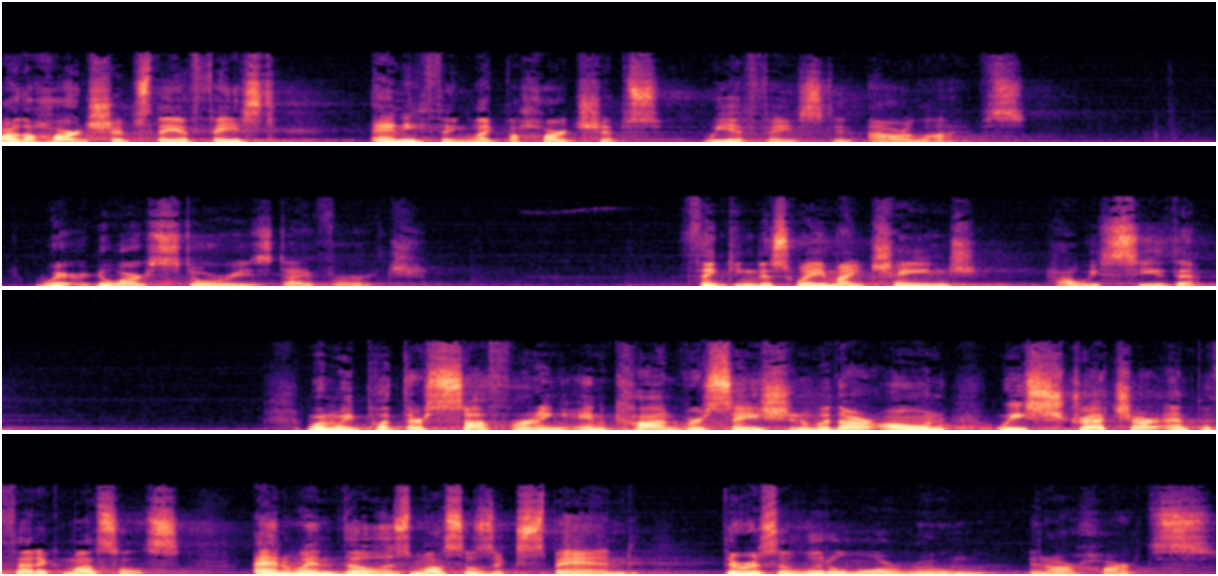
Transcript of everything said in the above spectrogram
Are the hardships they have faced anything like the hardships we have faced in our lives? Where do our stories diverge? Thinking this way might change how we see them. When we put their suffering in conversation with our own, we stretch our empathetic muscles. And when those muscles expand, there is a little more room in our hearts.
